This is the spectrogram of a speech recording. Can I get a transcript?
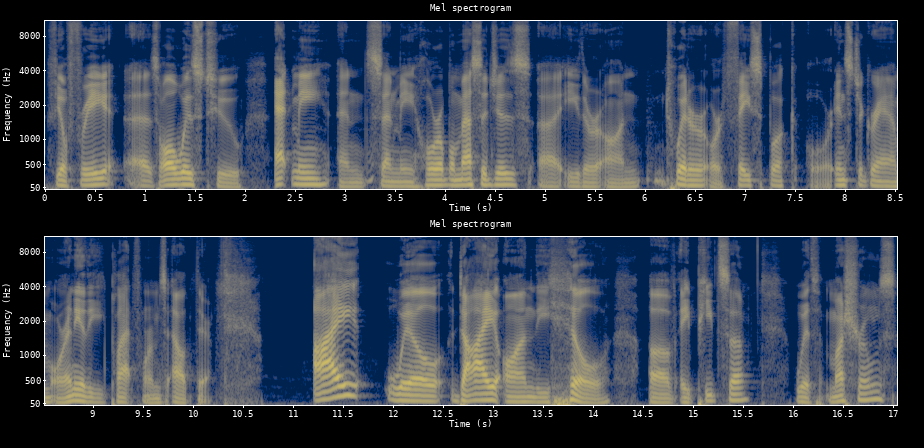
feel free as always to at me and send me horrible messages uh, either on Twitter or Facebook or Instagram or any of the platforms out there. I will die on the hill of a pizza with mushrooms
